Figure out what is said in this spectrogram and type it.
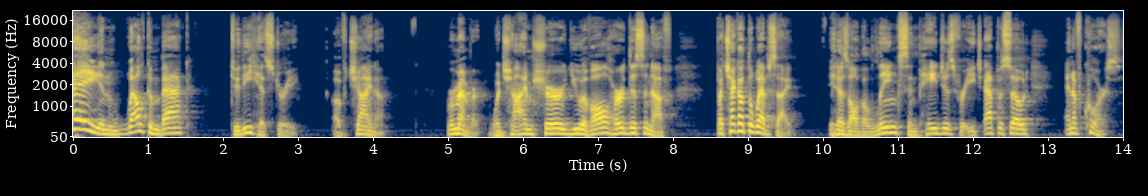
Hey, and welcome back to the history of China. Remember, which I'm sure you have all heard this enough, but check out the website. It has all the links and pages for each episode. And of course,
